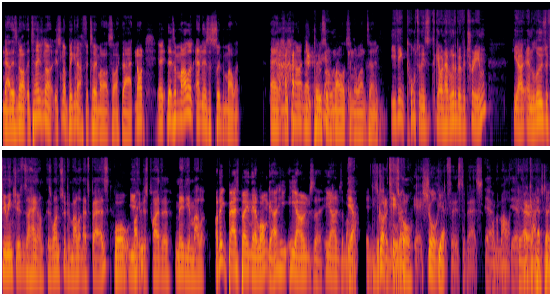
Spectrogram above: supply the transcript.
No, there's not. The team's not. It's not big enough for two mullets like that. Not. uh, There's a mullet and there's a super mullet, and you can't have two Super super mullets in the one team. You think Poulter needs to go and have a little bit of a trim, you know, and lose a few inches and say, hang on, there's one super mullet and that's Baz. Well, You I can think, just play the medium mullet. I think Baz being there longer, he he owns the he owns the mullet. Yeah, in- he's got in it. His call. Yeah, surely Yeah. he defers to Baz Yeah. on the mullet. Yeah, Yeah, okay. enough. Uh,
